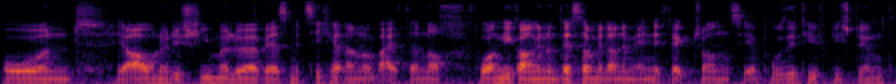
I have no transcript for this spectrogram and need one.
Und ja, ohne die Skimalheur wäre es mit Sicherheit auch noch weiter nach vorn gegangen und das hat mir dann im Endeffekt schon sehr positiv gestimmt,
